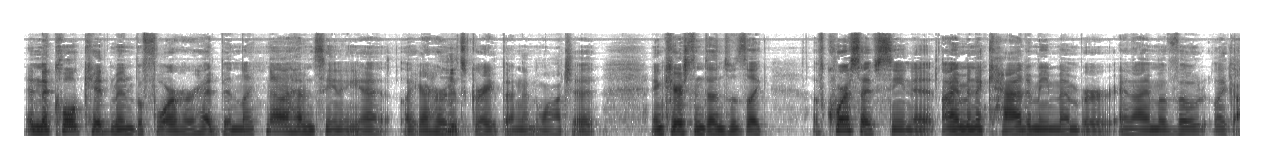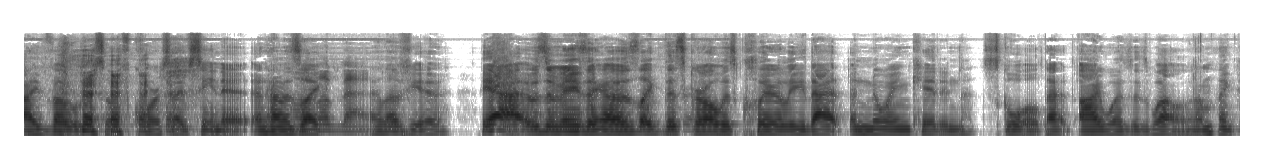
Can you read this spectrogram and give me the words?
And Nicole Kidman before her had been like no I haven't seen it yet. Like I heard it's great but I'm gonna watch it. And Kirsten Dunst was like of course I've seen it. I'm an Academy member and I'm a vote like I vote so of course I've seen it. And I was Oh, I like love that. I love you yeah, it was amazing. I was like, this girl was clearly that annoying kid in school that I was as well. And I'm like,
